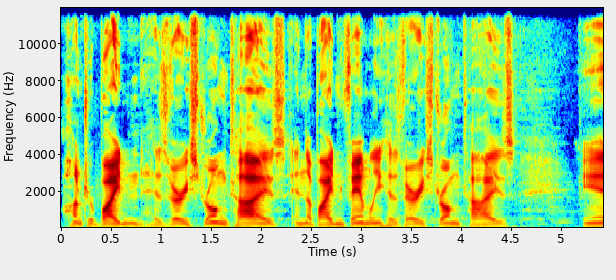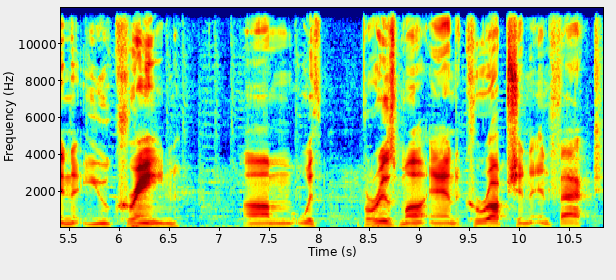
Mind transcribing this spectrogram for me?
Hunter Biden has very strong ties, and the Biden family has very strong ties in Ukraine um, with Burisma and corruption. In fact,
